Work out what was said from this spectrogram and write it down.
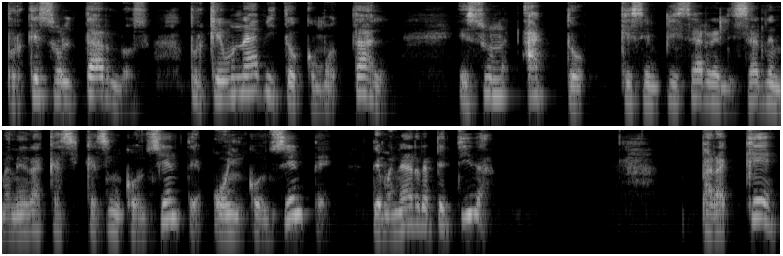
¿Por qué soltarlos? Porque un hábito como tal es un acto que se empieza a realizar de manera casi casi inconsciente o inconsciente, de manera repetida. ¿Para qué?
